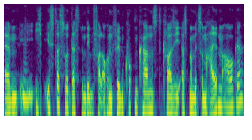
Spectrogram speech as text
Ähm, mhm. ich, ist das so, dass du in dem Fall auch einen Film gucken kannst, quasi erstmal mit so einem halben Auge?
